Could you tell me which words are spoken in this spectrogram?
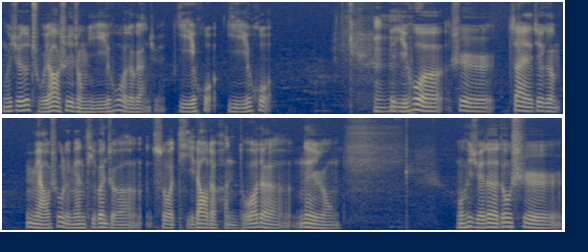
我会觉得主要是一种疑惑的感觉，疑惑，疑惑。嗯，疑惑是在这个描述里面提问者所提到的很多的内容，我会觉得都是，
